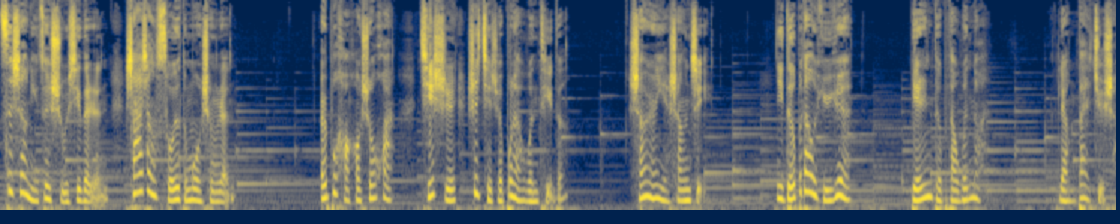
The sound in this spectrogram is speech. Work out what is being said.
刺向你最熟悉的人，杀向所有的陌生人。而不好好说话，其实是解决不了问题的，伤人也伤己。你得不到愉悦，别人得不到温暖，两败俱伤。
